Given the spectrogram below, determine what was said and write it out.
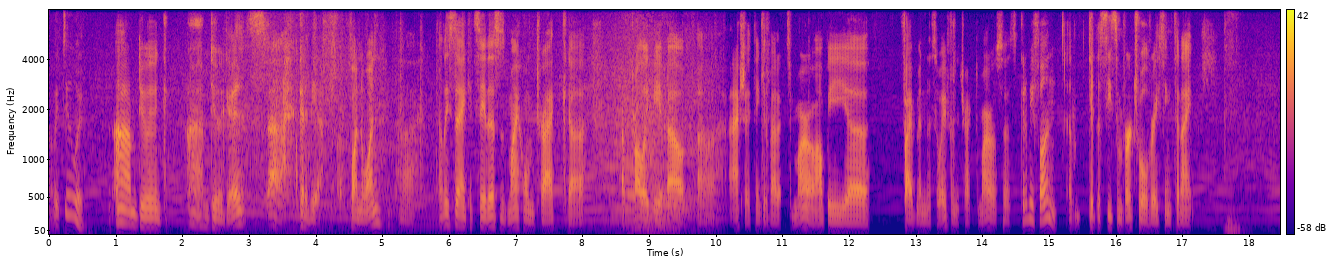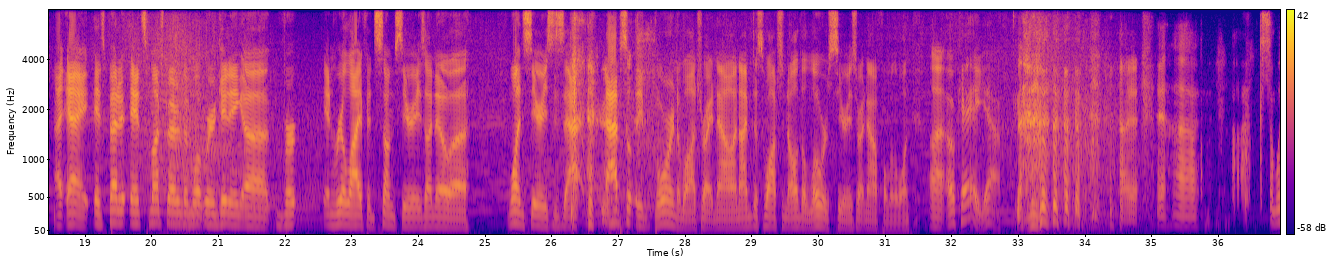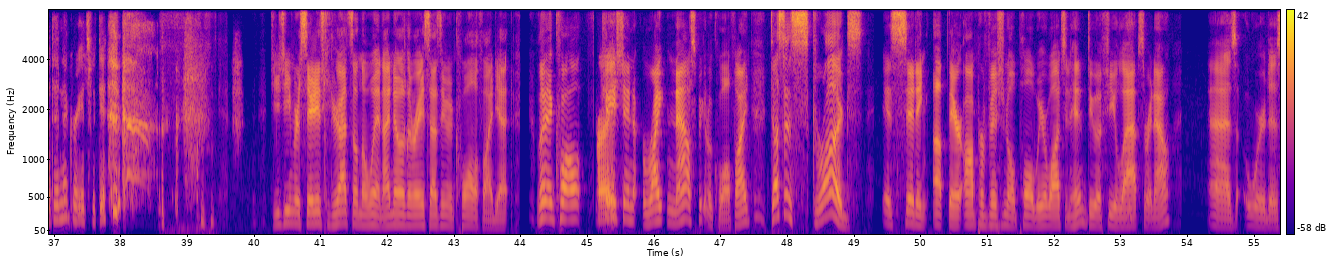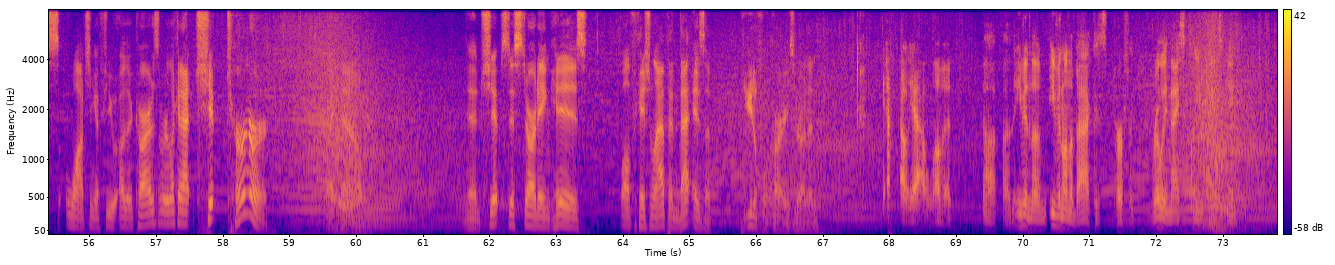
How we doing? I'm doing. I'm doing good. It's uh, gonna be a fun one. Uh, at least I can say this is my home track. Uh, I'll probably be about. Uh, actually, thinking about it tomorrow. I'll be uh, five minutes away from the track tomorrow, so it's gonna be fun. I get to see some virtual racing tonight. Hey, it's better. It's much better than what we're getting uh, ver- in real life in some series. I know uh, one series is a- absolutely boring to watch right now, and I'm just watching all the lower series right now, Formula One. Uh, okay, yeah. uh, uh, somewhat in agreement with you. GG Mercedes, congrats on the win. I know the race hasn't even qualified yet. In qualification right. right now, speaking of qualifying, Dustin Scruggs is sitting up there on provisional pole. We are watching him do a few laps right now as we're just watching a few other cars. We're looking at Chip Turner right now. And Chip's just starting his qualification lap, and that is a beautiful car he's running. Yeah, oh yeah, I love it. Uh, even the even on the back is perfect. Really nice, clean paint scheme.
